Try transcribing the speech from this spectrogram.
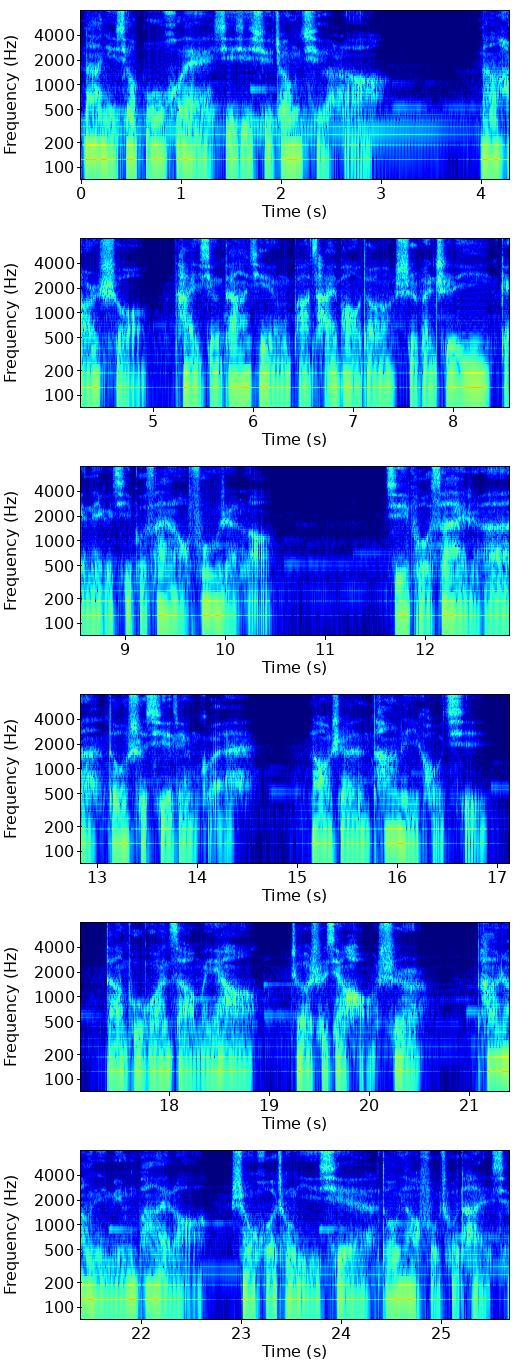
那你就不会积极去争取了。男孩说：“他已经答应把财宝的十分之一给那个吉普赛老妇人了。”吉普赛人都是机灵鬼。老人叹了一口气，但不管怎么样，这是件好事，他让你明白了。生活中一切都要付出代价，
